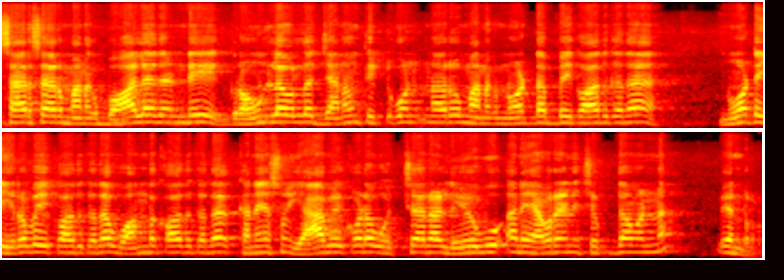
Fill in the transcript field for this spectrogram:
సార్ సార్ మనకు బాగాలేదండి గ్రౌండ్ లెవెల్లో జనం తిట్టుకుంటున్నారు మనకు నూట డెబ్బై కాదు కదా నూట ఇరవై కాదు కదా వంద కాదు కదా కనీసం యాభై కూడా వచ్చారా లేవు అని ఎవరైనా చెప్దామన్నా వినరు.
